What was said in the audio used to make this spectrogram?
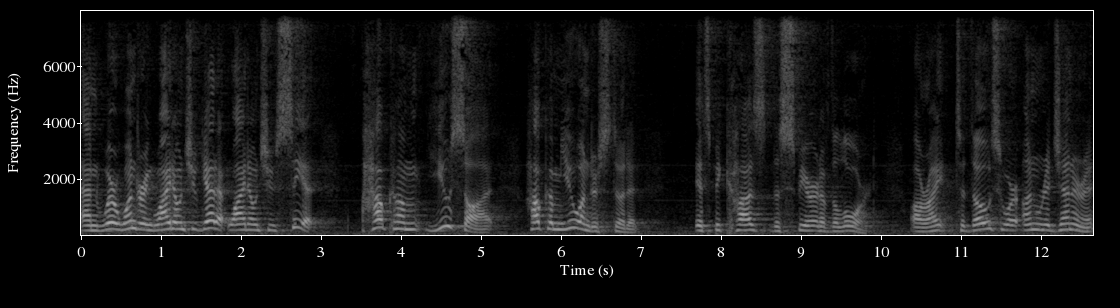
and we're wondering why don't you get it? Why don't you see it? How come you saw it? How come you understood it? It's because the Spirit of the Lord. All right? To those who are unregenerate,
